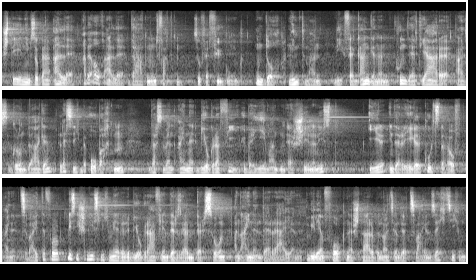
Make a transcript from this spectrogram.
stehen ihm sogar alle, aber auch alle Daten und Fakten zur Verfügung. Und doch nimmt man die vergangenen 100 Jahre als Grundlage, lässt sich beobachten, dass wenn eine Biografie über jemanden erschienen ist, ihr in der Regel kurz darauf eine zweite folgt, bis sich schließlich mehrere Biografien derselben Person an einen der Reihen. William Faulkner starb 1962 und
